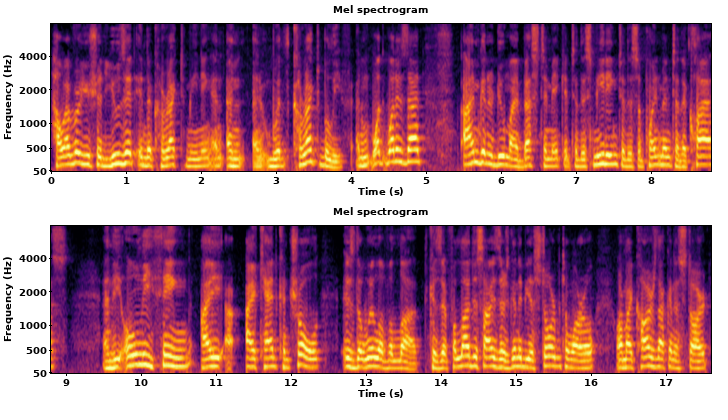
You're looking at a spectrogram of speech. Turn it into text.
However, you should use it in the correct meaning and, and, and with correct belief. And what, what is that? I'm going to do my best to make it to this meeting, to this appointment, to the class. And the only thing I, I can't control is the will of Allah. Because if Allah decides there's going to be a storm tomorrow, or my car's not going to start,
